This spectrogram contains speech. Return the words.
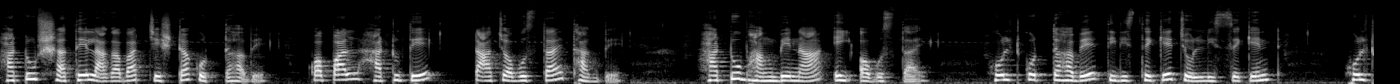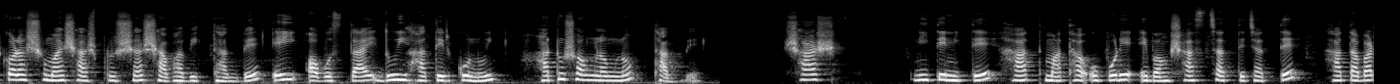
হাঁটুর সাথে লাগাবার চেষ্টা করতে হবে। কপাল হাঁটুতে টাচ অবস্থায় থাকবে। হাঁটু ভাঙবে না এই অবস্থায়। হোল্ড করতে হবে 30 থেকে চল্লিশ সেকেন্ড। হোল্ড করার সময় শ্বাস প্রশ্বাস স্বাভাবিক থাকবে। এই অবস্থায় দুই হাতের কনুই হাঁটু সংলগ্ন থাকবে। শ্বাস নিতে নিতে হাত, মাথা ওপরে এবং শ্বাস ছাড়তে ছাড়তে হাত আবার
